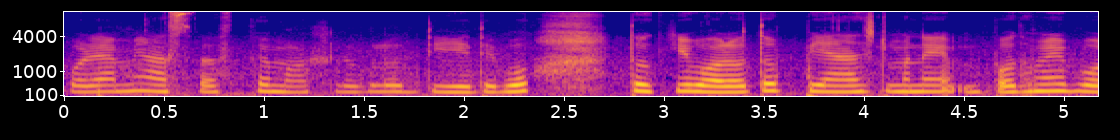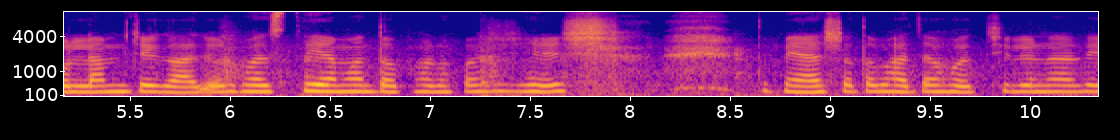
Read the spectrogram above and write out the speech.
পরে আমি আস্তে আস্তে মশলাগুলো দিয়ে দেবো। তো কি বলো তো পেঁয়াজ মানে প্রথমেই বললাম যে গাজর ভাজতেই আমার দফা দফা শেষ। তো পেঁয়াজটা তো ভাজা হচ্ছিল না রে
